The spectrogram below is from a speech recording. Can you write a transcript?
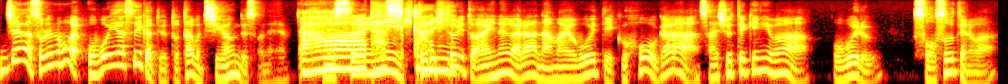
じゃあそれの方が覚えやすいかというと多分違うんですよね。実ああ、際に一。人一人と会いながら名前を覚えていく方が最終的には覚える総数っていうのは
